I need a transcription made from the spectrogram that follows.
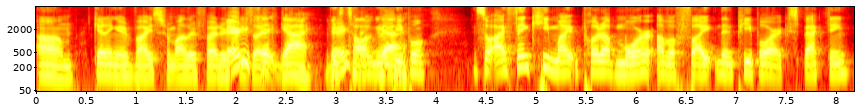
um getting advice from other fighters. Very he's fit like guy. Very he's talking to people. So I think he might put up more of a fight than people are expecting.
